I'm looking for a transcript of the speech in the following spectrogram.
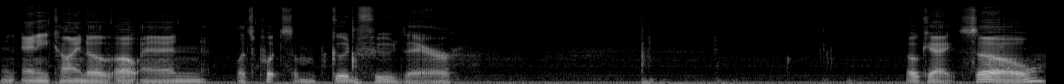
And any kind of... Oh, and let's put some good food there. Okay, so...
